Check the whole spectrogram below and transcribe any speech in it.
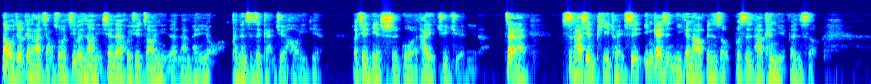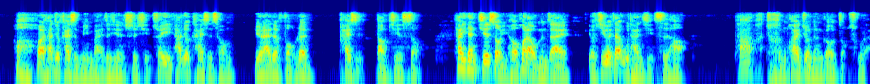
那我就跟他讲说：“基本上你现在回去找你的男朋友，可能只是感觉好一点，而且你也试过了，他也拒绝你了。再来是他先劈腿，是应该是你跟他分手，不是他跟你分手啊。”后来他就开始明白这件事情，所以他就开始从原来的否认开始到接受。他一旦接受以后，后来我们在有机会再误谈几次哈，他很快就能够走出来了。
